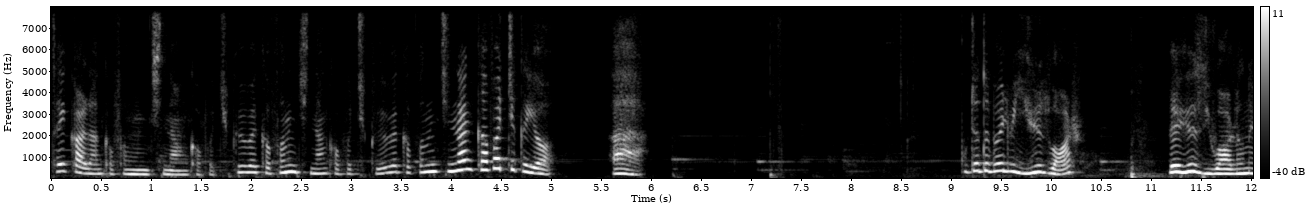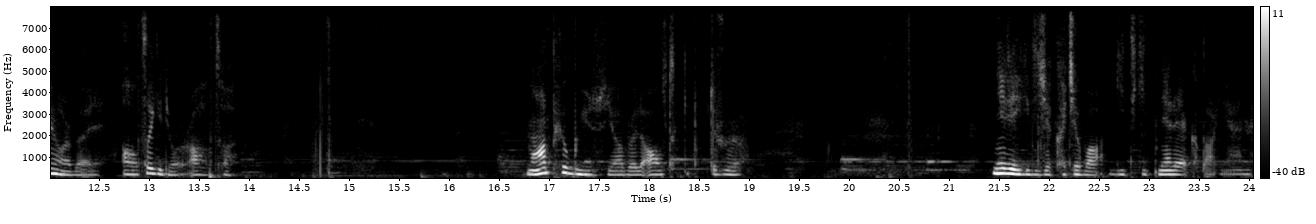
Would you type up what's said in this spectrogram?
Tekrardan kafanın içinden kafa çıkıyor ve kafanın içinden kafa çıkıyor ve kafanın içinden kafa çıkıyor. Ha. Burada da böyle bir yüz var. Ve yüz yuvarlanıyor böyle. Alta gidiyor alta. Ne yapıyor bu yüz ya böyle alta gidip duruyor. Nereye gidecek acaba? Git git nereye kadar yani?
